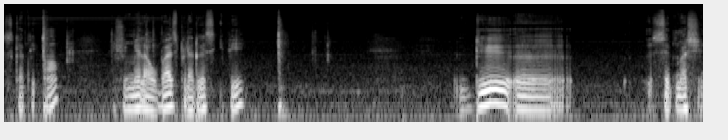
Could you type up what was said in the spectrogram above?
SKT1 je mets la base puis l'adresse IP de euh, cette machine.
